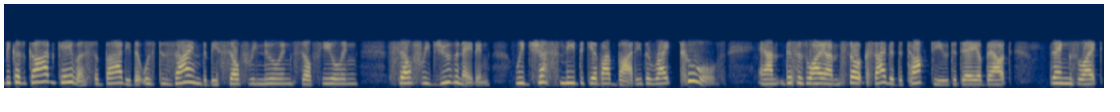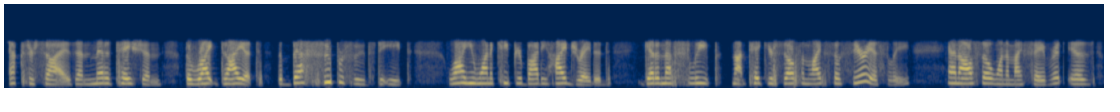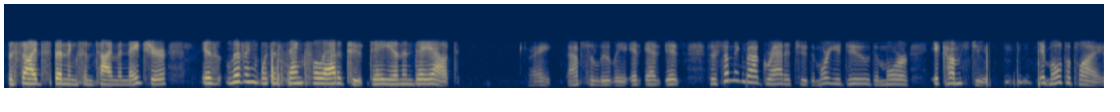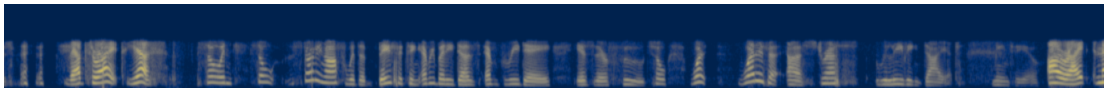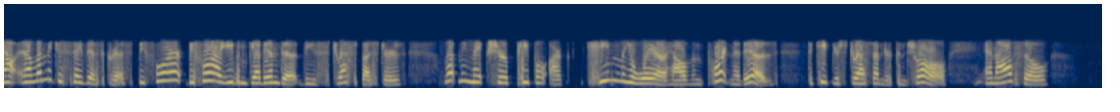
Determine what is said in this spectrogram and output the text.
because God gave us a body that was designed to be self renewing, self healing, self rejuvenating. We just need to give our body the right tools. And this is why I'm so excited to talk to you today about things like exercise and meditation, the right diet, the best superfoods to eat, why you want to keep your body hydrated, get enough sleep, not take yourself and life so seriously. And also, one of my favorite is besides spending some time in nature, is living with a thankful attitude day in and day out. Right. Absolutely. It it it there's something about gratitude. The more you do, the more it comes to you. It multiplies. That's right. Yes. So in so starting off with the basic thing everybody does every day is their food. So what what is a, a stress relieving diet mean to you? All right. Now now let me just say this, Chris. Before before I even get into these stress busters, let me make sure people are keenly aware how important it is to keep your stress under control and also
